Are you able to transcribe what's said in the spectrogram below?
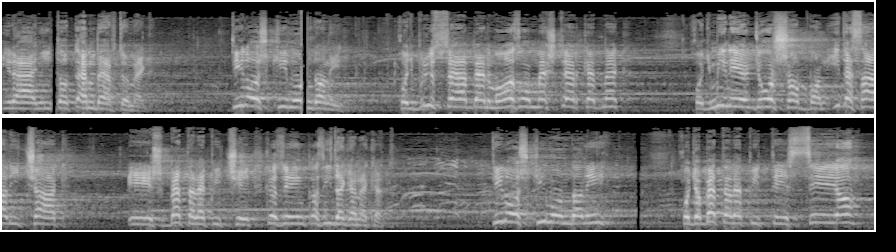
irányított embertömeg. Tilos kimondani, hogy Brüsszelben ma azon mesterkednek, hogy minél gyorsabban ide szállítsák és betelepítsék közénk az idegeneket. Tilos kimondani, hogy a betelepítés célja,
